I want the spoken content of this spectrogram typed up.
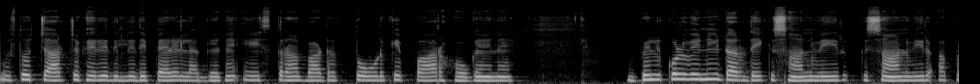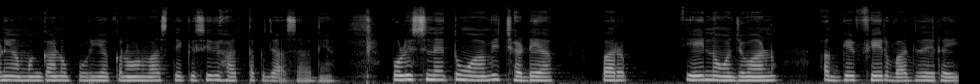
ਦੋਸਤੋ ਚਾਰ ਚਫੇਰੇ ਦਿੱਲੀ ਦੇ ਪਹਿਰੇ ਲੱਗ ਗਏ ਨੇ। ਇਸ ਤਰ੍ਹਾਂ ਬਾਰਡਰ ਤੋੜ ਕੇ ਪਾਰ ਹੋ ਗਏ ਨੇ। ਬਿਲਕੁਲ ਵੀ ਨਹੀਂ ਡਰਦੇ ਕਿਸਾਨ ਵੀਰ। ਕਿਸਾਨ ਵੀਰ ਆਪਣੀਆਂ ਮੰਗਾਂ ਨੂੰ ਪੂਰੀਆਂ ਕਰਾਉਣ ਵਾਸਤੇ ਕਿਸੇ ਵੀ ਹੱਦ ਤੱਕ ਜਾ ਸਕਦੇ ਆ। ਪੁਲਿਸ ਨੇ ਧੂਆਂ ਵੀ ਛੱਡਿਆ, ਪਰ ਇਹ ਨੌਜਵਾਨ ਅੱਗੇ ਫੇਰ ਵੱਧਦੇ ਰਹੇ।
